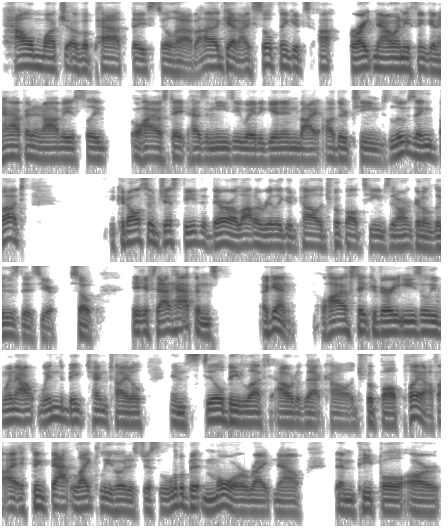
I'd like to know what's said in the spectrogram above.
how much of a path they still have. I, again, I still think it's uh, right now anything can happen. And obviously, Ohio State has an easy way to get in by other teams losing, but it could also just be that there are a lot of really good college football teams that aren't going to lose this year. So if that happens, again, Ohio State could very easily win out, win the Big Ten title, and still be left out of that college football playoff. I think that likelihood is just a little bit more right now than people are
